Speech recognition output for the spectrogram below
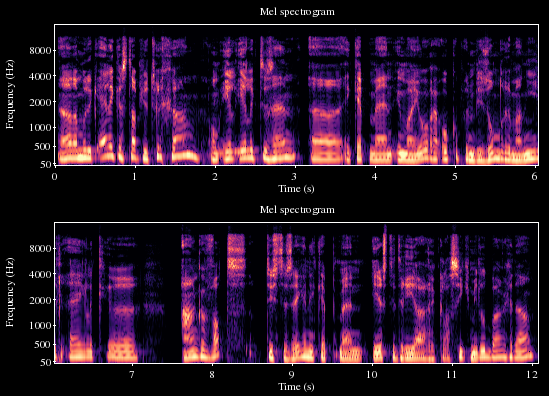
Ja, dan moet ik eigenlijk een stapje teruggaan, om heel eerlijk te zijn. Uh, ik heb mijn Humajora ook op een bijzondere manier eigenlijk uh, aangevat. Het is te zeggen, ik heb mijn eerste drie jaren klassiek middelbaar gedaan.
